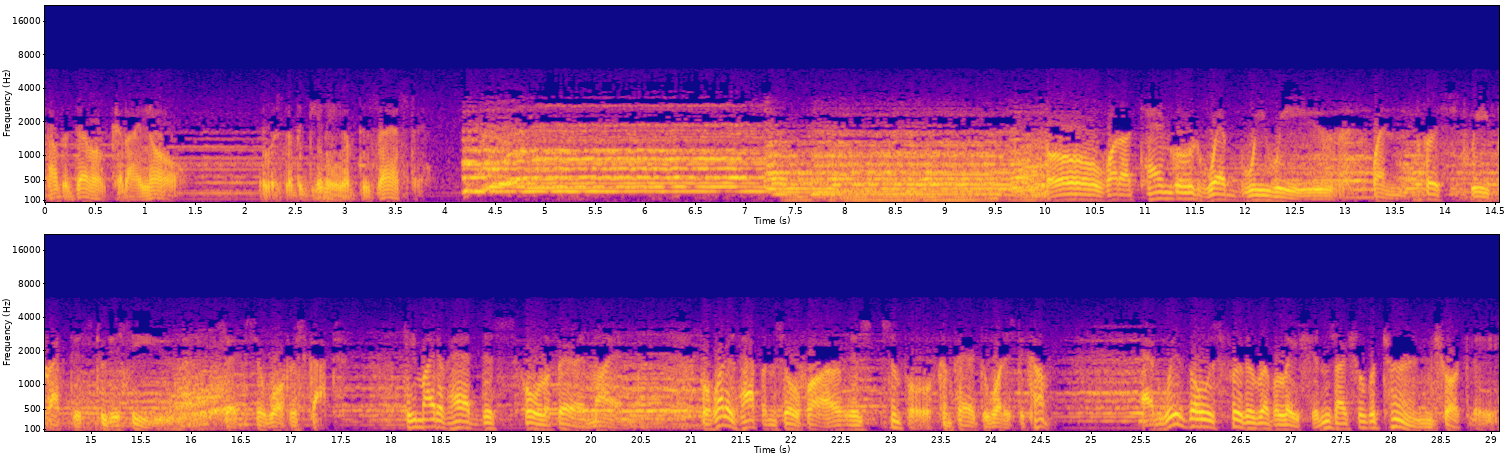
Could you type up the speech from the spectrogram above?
How the devil could I know it was the beginning of disaster? Oh, what a tangled web we weave when first we practice to deceive, said Sir Walter Scott. He might have had this whole affair in mind. For what has happened so far is simple compared to what is to come. And with those further revelations, I shall return shortly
